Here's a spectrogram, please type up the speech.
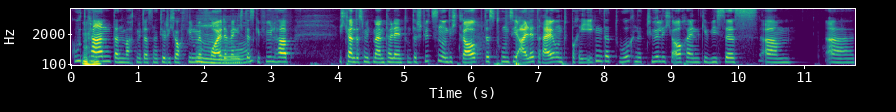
gut mhm. kann, dann macht mir das natürlich auch viel mehr Freude, wenn ich das Gefühl habe, ich kann das mit meinem Talent unterstützen und ich glaube, das tun sie alle drei und prägen dadurch natürlich auch ein gewisses ähm, äh,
